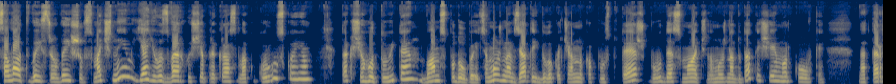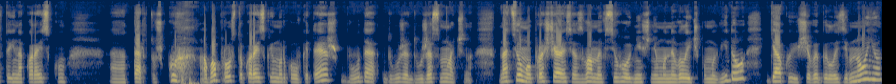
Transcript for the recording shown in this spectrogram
Салат вийшов, вийшов смачним, я його зверху ще прикрасила кукурузкою, так що готуйте, вам сподобається. Можна взяти і білокачанну капусту, теж буде смачно. Можна додати ще й морковки, натертої на корейську е, тертушку, або просто корейської морковки, теж буде дуже-дуже смачно. На цьому прощаюся з вами в сьогоднішньому невеличкому відео. Дякую, що ви були зі мною.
